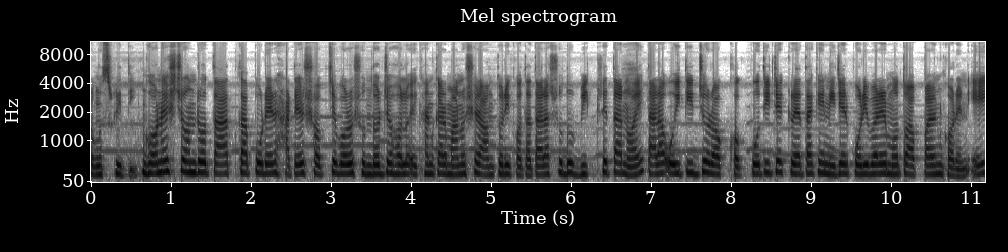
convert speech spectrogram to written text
সংস্কৃতি। গণেশচন্দ্র তাঁত কাপড়ের হাটের সবচেয়ে বড় সৌন্দর্য হলো এখানকার মানুষের আন্তরিকতা। তারা শুধু বিক্রেতা নয়, তারা ঐতিহ্য রক্ষা রক্ষক প্রতিটা ক্রেতাকে নিজের পরিবারের মতো আপ্যায়ন করেন। এই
